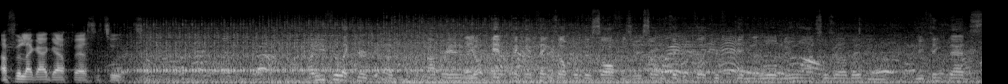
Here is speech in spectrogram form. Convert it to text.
I feel like I got faster too. So. How do you feel like you're uh, comprehending, and picking things up with this offense? Are you starting to feel like you're getting the little nuances of it? And do you think that's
